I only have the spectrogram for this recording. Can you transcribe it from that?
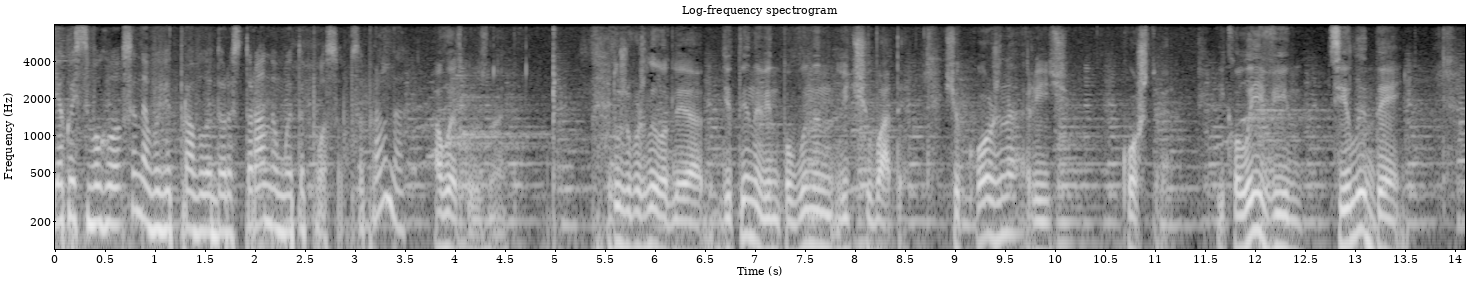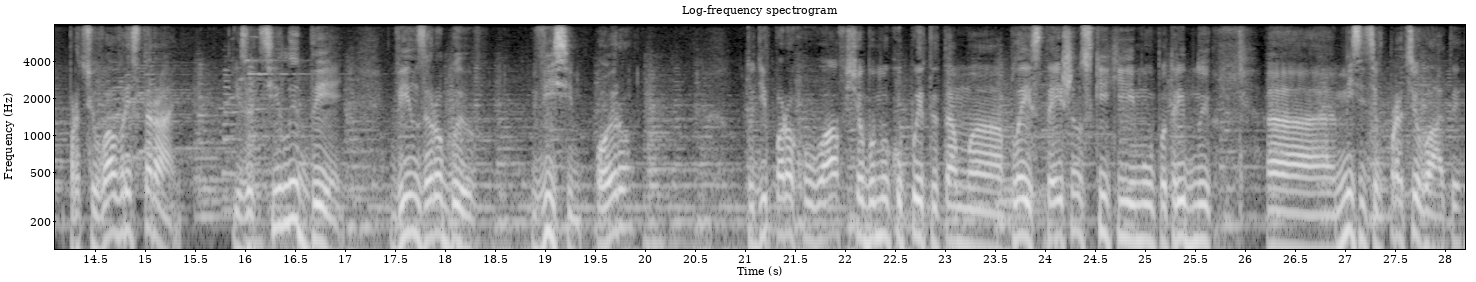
Якось свого сина ви відправили до ресторану мити посуд. Це правда? А ви откуда знаєте? Дуже важливо для дитини, він повинен відчувати, що кожна річ коштує. І коли він цілий день працював в ресторані, і за цілий день він заробив 8 євро, тоді порахував, щоб йому купити там PlayStation, скільки йому потрібно місяців працювати.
